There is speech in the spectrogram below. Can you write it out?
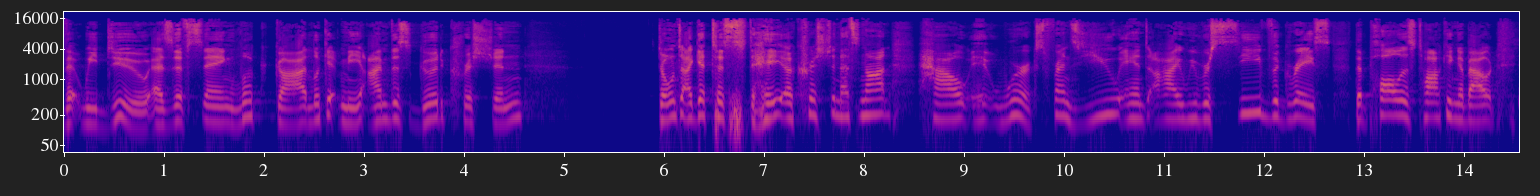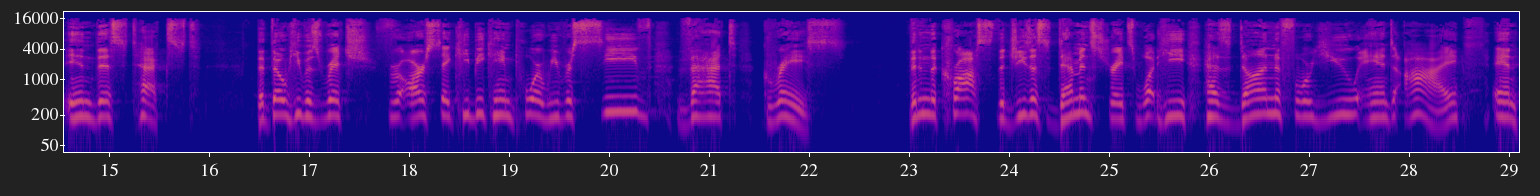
that we do as if saying, Look, God, look at me. I'm this good Christian. Don't I get to stay a Christian? That's not how it works. Friends, you and I, we receive the grace that Paul is talking about in this text. That though he was rich for our sake, he became poor. We receive that grace. That in the cross, that Jesus demonstrates what he has done for you and I. And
